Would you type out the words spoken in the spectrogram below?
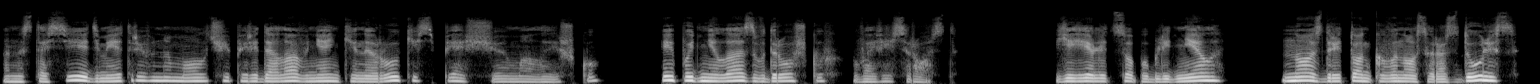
Анастасия Дмитриевна молча передала в нянькины руки спящую малышку и поднялась в дрожках во весь рост. Ее лицо побледнело, ноздри тонкого носа раздулись.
